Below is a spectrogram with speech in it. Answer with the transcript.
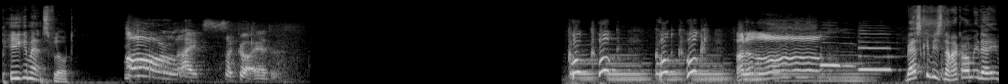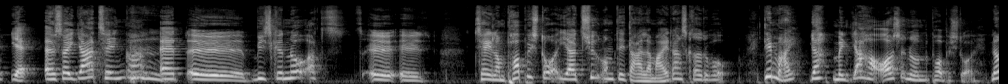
pikkemandsflot. All right, så gør jeg det. Kuk, kuk, kuk, kuk. Hvad skal vi snakke om i dag? Ja, altså jeg tænker, mm. at øh, vi skal nå at øh, øh, tale om pophistorie. Jeg er i tvivl om, det er dig eller mig, der har skrevet det på. Det er mig. Ja, men jeg har også noget med pophistorie. Nå.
